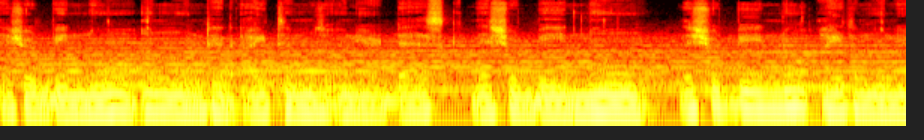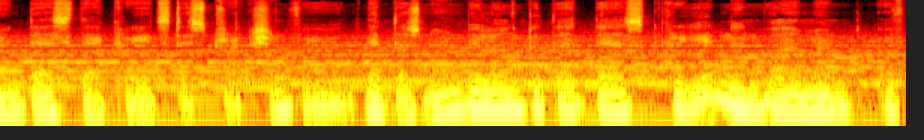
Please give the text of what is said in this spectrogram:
There should be no unwanted items on your desk. There should be no there should be no item on your desk that creates distraction for you, that does not belong to that desk. Create an environment of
